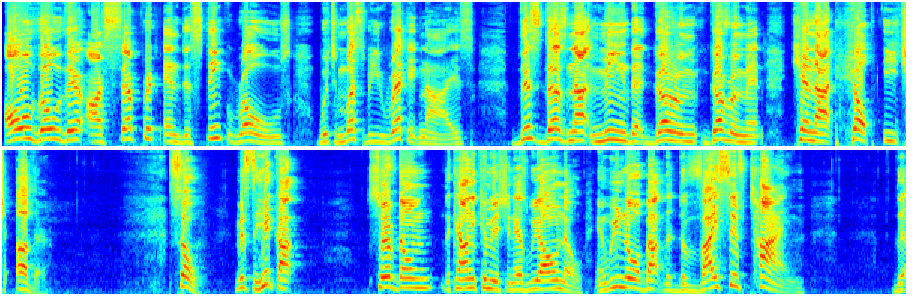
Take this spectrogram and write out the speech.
Although there are separate and distinct roles which must be recognized, this does not mean that government, government cannot help each other. So, Mr. Hickok served on the county commission, as we all know, and we know about the divisive time, the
